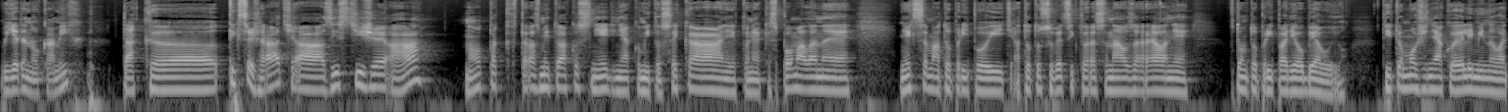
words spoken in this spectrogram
v jeden okamih, tak e, ty chceš hrať a zistíš, že aha, no tak teraz mi to ako snieť, nejako mi to seká, je to nejaké spomalené, nechce ma to pripojiť a toto sú veci, ktoré sa naozaj reálne v tomto prípade objavujú. Ty to môže nejako eliminovať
